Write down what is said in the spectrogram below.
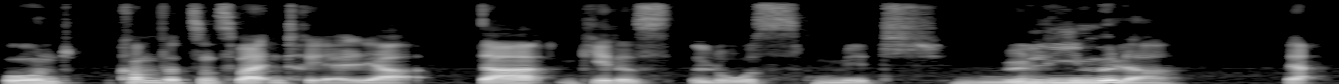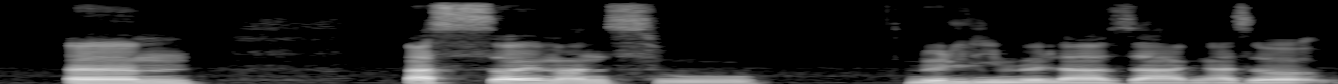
Und kommen wir zum zweiten Triell. Ja, da geht es los mit Mülli Müller. Ähm, was soll man zu Mülli Müller sagen? Also,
